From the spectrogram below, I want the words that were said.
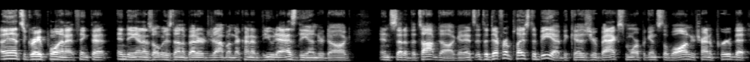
I think that's a great point. I think that Indiana's always done a better job when they're kind of viewed as the underdog instead of the top dog. And it's it's a different place to be at because your back's more up against the wall and you're trying to prove that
